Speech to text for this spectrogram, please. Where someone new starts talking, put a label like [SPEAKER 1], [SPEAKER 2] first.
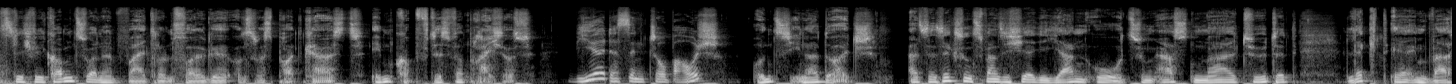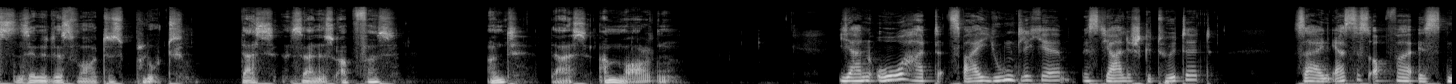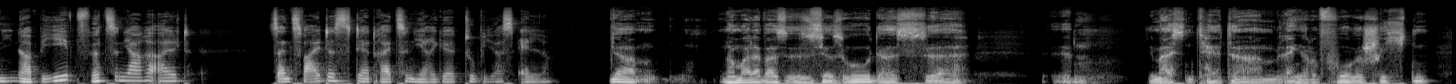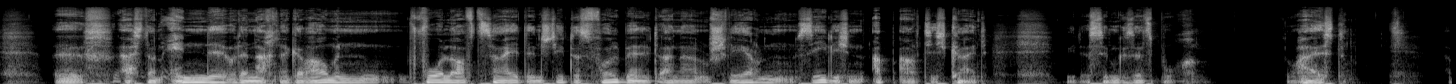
[SPEAKER 1] Herzlich willkommen zu einer weiteren Folge unseres Podcasts Im Kopf des Verbrechers.
[SPEAKER 2] Wir, das sind Joe Bausch
[SPEAKER 1] und Sina Deutsch. Als der 26-jährige Jan O. zum ersten Mal tötet, leckt er im wahrsten Sinne des Wortes Blut. Das seines Opfers und das am Morden.
[SPEAKER 2] Jan O. hat zwei Jugendliche bestialisch getötet sein erstes Opfer ist Nina B., 14 Jahre alt. Sein zweites der 13-jährige Tobias L.
[SPEAKER 1] Ja, normalerweise ist es ja so, dass äh, ähm, die meisten Täter haben längere Vorgeschichten. Äh, erst am Ende oder nach einer geraumen Vorlaufzeit entsteht das Vollbild einer schweren seelischen Abartigkeit, wie das im Gesetzbuch so heißt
